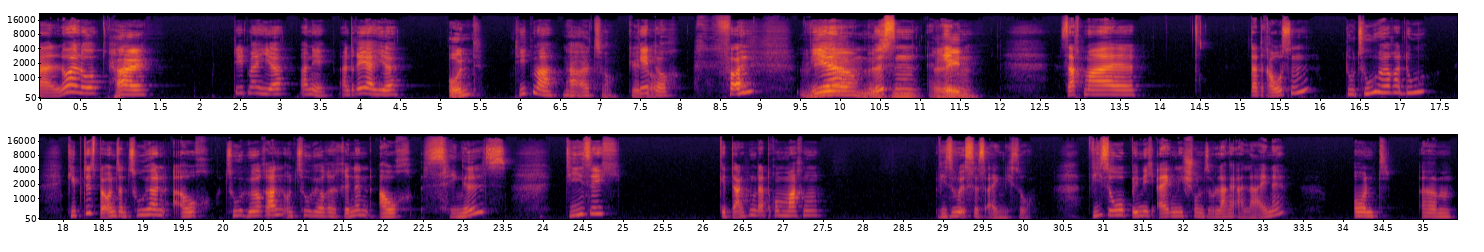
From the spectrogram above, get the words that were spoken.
Hallo, hallo. Hi. Dietmar hier. Ah nee, Andrea hier. Und? Dietmar. Na also, geht, Geht doch. doch. Von Wir müssen reden. Sag mal, da draußen, du Zuhörer, du, gibt es bei unseren Zuhörern auch Zuhörern und Zuhörerinnen auch Singles, die sich Gedanken darum machen, wieso ist es eigentlich so? Wieso bin ich eigentlich schon so lange alleine? Und ähm,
